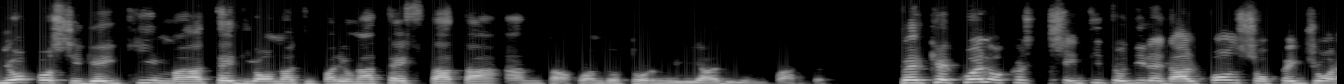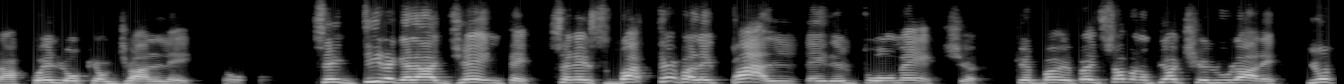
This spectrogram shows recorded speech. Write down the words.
io fossi Gay Kim, a te di Onna ti farei una testa tanta quando torni lì ad Impact. Perché quello che ho sentito dire da Alfonso peggiora quello che ho già letto. Sentire che la gente se ne sbatteva le palle del tuo match, che pensavano più al cellulare. Io ho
